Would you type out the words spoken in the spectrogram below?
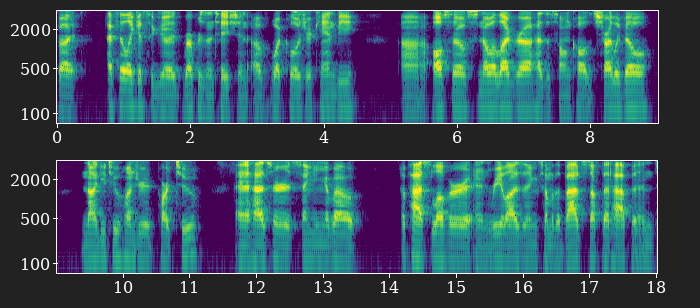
But I feel like it's a good representation of what closure can be. Uh, also, Snoh Aalegra has a song called Charlieville 9200 Part 2, and it has her singing about a past lover and realizing some of the bad stuff that happened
